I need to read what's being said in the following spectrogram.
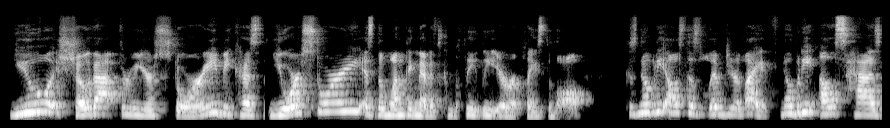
you show that through your story because your story is the one thing that is completely irreplaceable because nobody else has lived your life. Nobody else has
